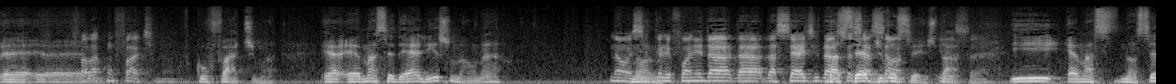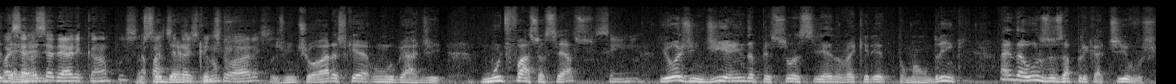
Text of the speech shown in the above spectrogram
É, é, Falar com Fátima. com Fátima. É, é na CDL isso não, né? Não, esse Não. telefone da, da, da sede da, Da associação. sede de vocês, tá. Isso, é. E é na, na CDL. Vai ser no CDL Campus, no a partir CDL das 20 Campos, horas. Às 20 horas, que é um lugar de muito fácil acesso. Sim. E hoje em dia, ainda a pessoa, se ainda vai querer tomar um drink, ainda usa os aplicativos,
